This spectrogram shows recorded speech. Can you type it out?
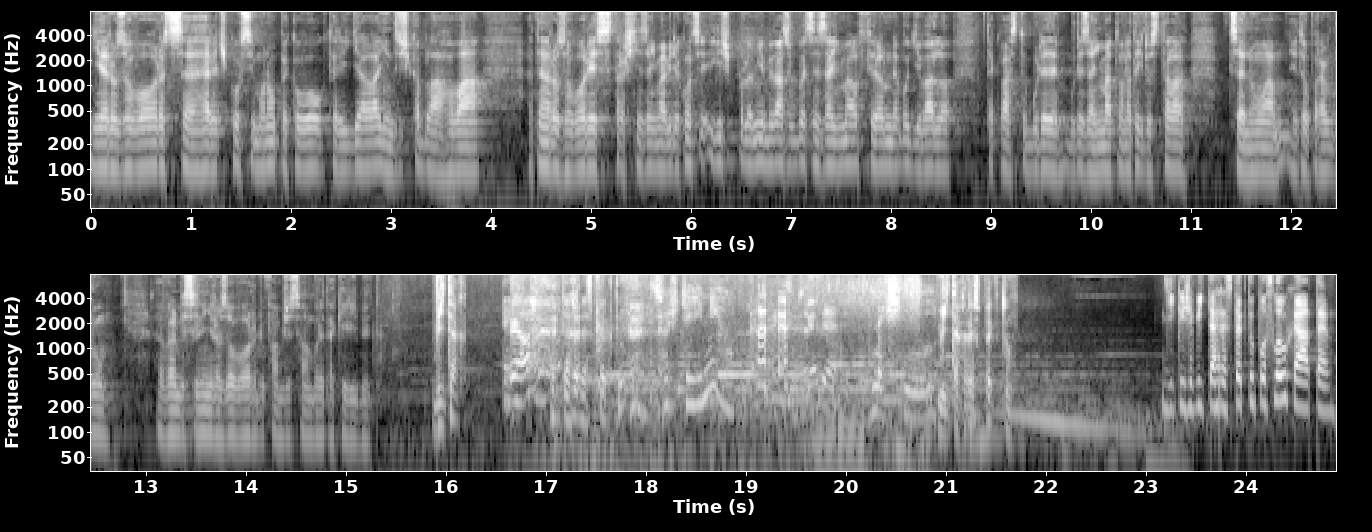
je rozhovor s herečkou Simonou Pekovou, který dělala Jindřiška Bláhová. A ten rozhovor je strašně zajímavý. Dokonce i když podle mě by vás vůbec nezajímal film nebo divadlo, tak vás to bude, bude zajímat. Ona teď dostala cenu a je to opravdu velmi silný rozhovor. Doufám, že se vám bude taky líbit. Výtah. Jo. Výtah respektu. Co ještě jinýho? Dnešní. Výtah respektu. Díky, že výtah respektu posloucháte.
